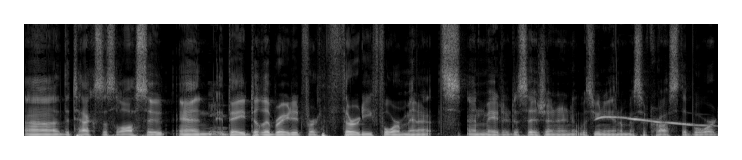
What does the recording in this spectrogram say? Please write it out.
uh, the Texas lawsuit, and Yeah. they deliberated for 34 minutes and made a decision, and it was unanimous across the board.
